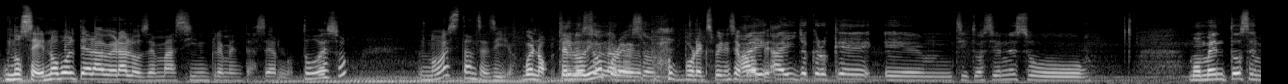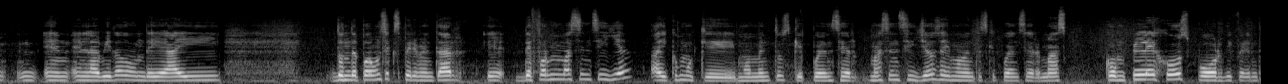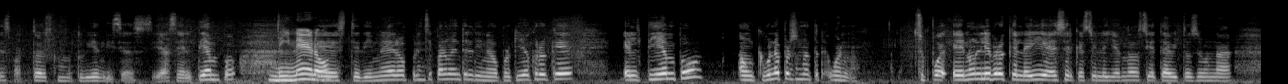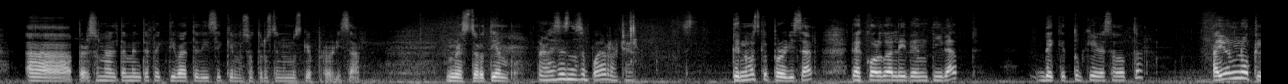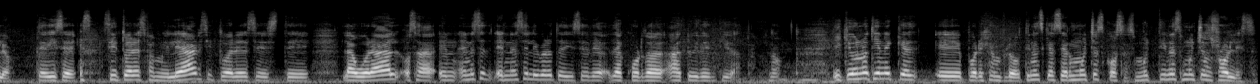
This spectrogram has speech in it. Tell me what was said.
no sé, no voltear a ver a los demás, simplemente hacerlo. Todo eso no es tan sencillo. Bueno, te lo digo toda por, experiencia Hay, propia. hay, yo creo que em, situaciones o momentos en, en- en la vida donde hay donde podemos experimentar eh, de forma más sencilla hay como que momentos que pueden ser más sencillos hay momentos que pueden ser más complejos por diferentes factores como tú bien dices ya sea el tiempo Dinero. este dinero, principalmente el dinero, porque yo creo que el tiempo, aunque una persona, bueno, en un libro que leí es el que estoy leyendo, Siete hábitos de una ah, persona altamente efectiva, te dice que nosotros tenemos que priorizar nuestro tiempo. Pero a veces no se puede rochar. Tenemos que priorizar de acuerdo a la identidad de que tú quieres adoptar. Hay un núcleo. Te dice si tú eres familiar, si tú eres este, laboral, o sea, en, en ese, en ese libro te dice de, de acuerdo a, a tu identidad, ¿no? Y que uno tiene que, eh, por ejemplo, tienes que hacer muchas cosas, mu- tienes muchos roles,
